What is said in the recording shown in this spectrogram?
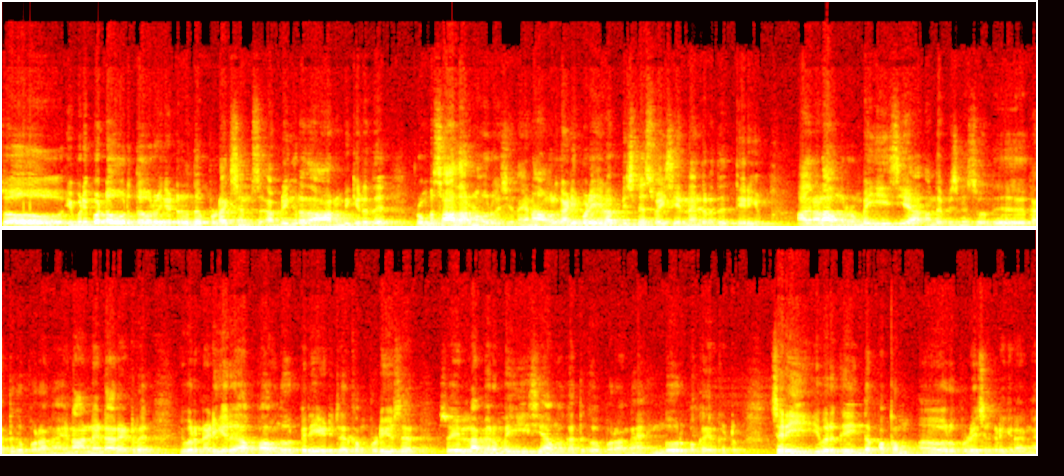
ஸோ இப்படிப்பட்ட ஒரு தவறுகிட்ட இருந்து ப்ரொடக்ஷன்ஸ் அப்படிங்கிறத ஆரம்பிக்கிறது ரொம்ப சாதாரண ஒரு விஷயம் தான். ஏன்னா அவங்களுக்கு அடிப்படையில் பிஸ்னஸ் வைஸ் என்னங்கிறது தெரியும். அதனால் அவங்க ரொம்ப ஈஸியாக அந்த பிஸ்னஸ் வந்து கற்றுக்க போகிறாங்க ஏன்னா அண்ணன் டேரக்டர் இவர் நடிகர் அப்பா வந்து ஒரு பெரிய எடிட்டர் கம் ப்ரொடியூசர் ஸோ எல்லாமே ரொம்ப ஈஸியாக அவங்க கற்றுக்க போகிறாங்க இங்கே ஒரு பக்கம் இருக்கட்டும். சரி இவருக்கு இந்த பக்கம் ஒரு ப்ரொடியூசர் கிடைக்கிறாங்க.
